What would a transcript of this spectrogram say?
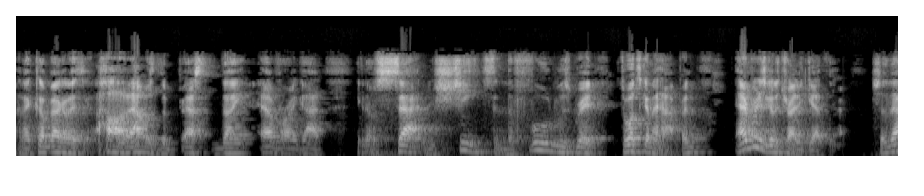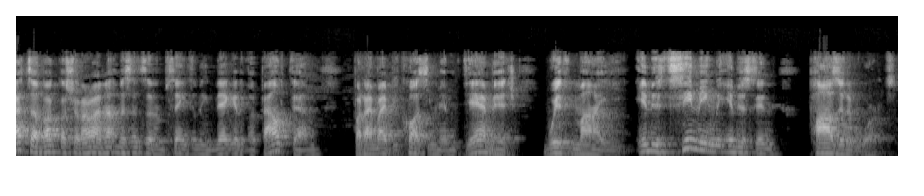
And I come back and I say, "Oh, that was the best night ever! I got, you know, satin sheets and the food was great." So what's going to happen? Everybody's going to try to get there. So that's a lashon not in the sense that I'm saying something negative about them, but I might be causing them damage with my seemingly innocent positive words.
